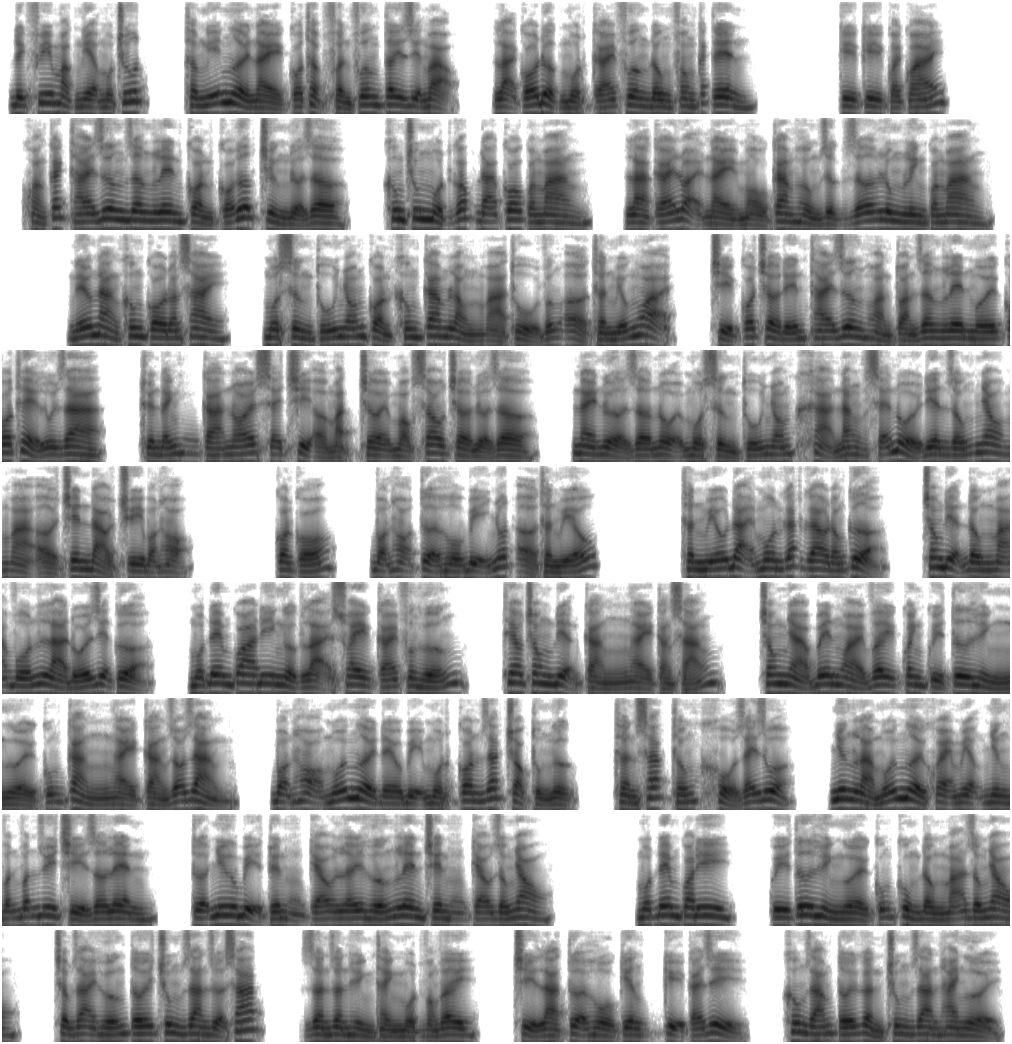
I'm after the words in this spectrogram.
Địch phi mặc niệm một chút, thầm nghĩ người này có thập phần phương Tây diện mạo, lại có được một cái phương Đông phong cách tên. Kỳ kỳ quái quái. Khoảng cách Thái Dương dâng lên còn có ước chừng nửa giờ, không chung một góc đã có quan mang, là cái loại này màu cam hồng rực rỡ lung linh quan mang. Nếu nàng không có đoán sai, một sừng thú nhóm còn không cam lòng mà thủ vững ở thần miếu ngoại, chỉ có chờ đến Thái Dương hoàn toàn dâng lên mới có thể lui ra, thuyền đánh cá nói sẽ chỉ ở mặt trời mọc sau chờ nửa giờ, này nửa giờ nội một sừng thú nhóm khả năng sẽ nổi điên giống nhau mà ở trên đảo truy bọn họ. Còn có, bọn họ tựa hồ bị nhốt ở thần miếu. Thần miếu đại môn gắt gao đóng cửa, trong điện đồng mã vốn là đối diện cửa, một đêm qua đi ngược lại xoay cái phương hướng, theo trong điện càng ngày càng sáng, trong nhà bên ngoài vây quanh quỷ tư hình người cũng càng ngày càng rõ ràng, bọn họ mỗi người đều bị một con rác chọc thủng ngực, thần sắc thống khổ dãy rua, nhưng là mỗi người khỏe miệng nhưng vẫn vẫn duy trì dơ lên, tựa như bị tuyên kéo lấy hướng lên trên kéo giống nhau. Một đêm qua đi, quỳ tư hình người cũng cùng đồng mã giống nhau, chậm rãi hướng tới trung gian dựa sát, dần dần hình thành một vòng vây, chỉ là tựa hồ kiêng kỵ cái gì, không dám tới gần trung gian hai người.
